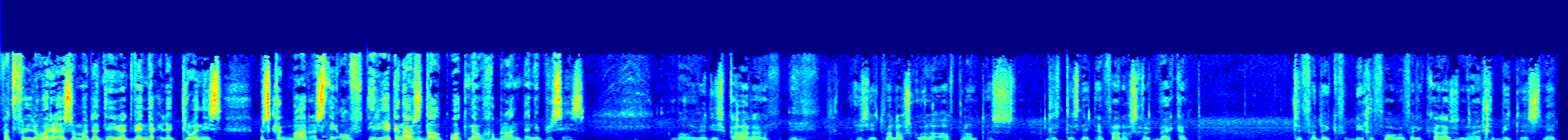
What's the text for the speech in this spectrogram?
wat verlore is omdat dit nie noodwendig elektronies beskikbaar is nie of die rekenaars dalk ook nou gebrand in die proses. Maar jy weet die skade as jy 20 skole afbrand is dit is net eenvoudig skrikwekkend die vir die, die gevolge vir die kinders in daai gebied is net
